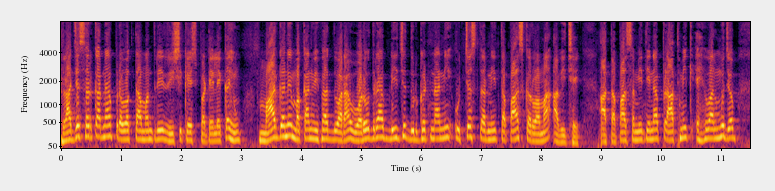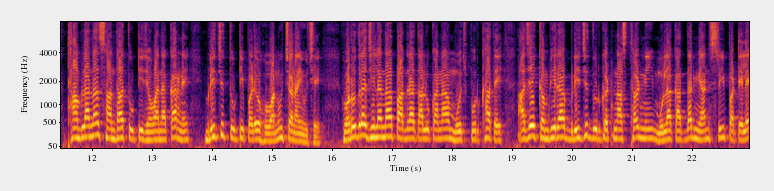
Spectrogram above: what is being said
રાજ્ય સરકારના પ્રવક્તા મંત્રી ઋષિકેશ પટેલે કહ્યું, માર્ગ અને મકાન વિભાગ દ્વારા વડોદરા બ્રિજ દુર્ઘટનાની ઉચ્ચ સ્તરની તપાસ કરવામાં આવી છે. આ તપાસ સમિતિના પ્રાથમિક અહેવાલ મુજબ થાંભલાના સાંધા તૂટી જવાના કારણે બ્રિજ તૂટી પડ્યો હોવાનું જણાયું છે. વડોદરા જિલ્લાના પાદરા તાલુકાના મોજપુર ખાતે આજે ગંભીરા બ્રિજ દુર્ઘટના સ્થળની મુલાકાત દરમિયાન શ્રી પટેલે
